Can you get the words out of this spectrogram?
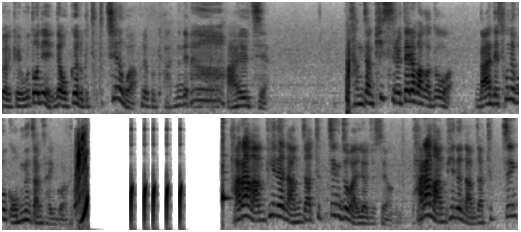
이렇게 오더니 내 어깨를 이렇게 툭툭 치는 거야. 그래 그렇게 봤는데 알지. 당장 키스를 때려박아도 나한테 손해 볼 거 없는 장사인 거야. 바람 안 피는 남자 특징 좀 알려주세요. 바람 안 피는 남자 특징?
